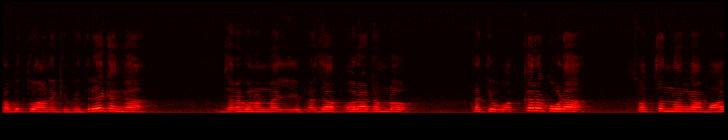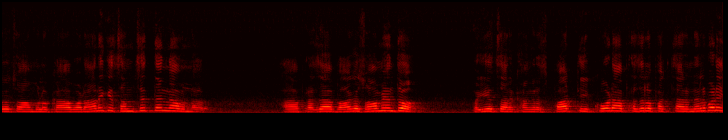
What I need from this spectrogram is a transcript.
ప్రభుత్వానికి వ్యతిరేకంగా జరగనున్న ఈ ప్రజా పోరాటంలో ప్రతి ఒక్కరు కూడా స్వచ్ఛందంగా భాగస్వాములు కావడానికి సంసిద్ధంగా ఉన్నారు. ఆ ప్రజా భాగస్వామ్యంతో వైఎస్ఆర్ కాంగ్రెస్ పార్టీ కూడా ప్రజల పక్షాన నిలబడి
